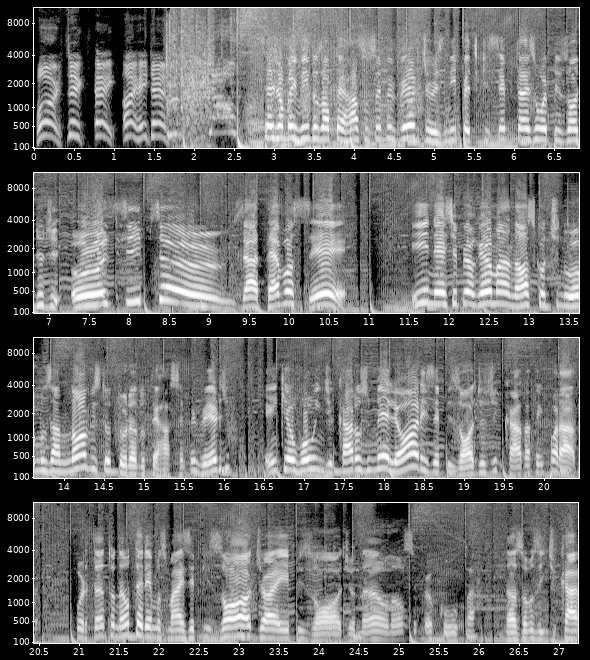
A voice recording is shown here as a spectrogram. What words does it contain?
Four, six, eight. I hate that. Sejam bem-vindos ao Terraço Sempre Verde, o snippet que sempre traz um episódio de Os Simpsons até você. E neste programa nós continuamos a nova estrutura do Terraço Sempre Verde, em que eu vou indicar os melhores episódios de cada temporada. Portanto, não teremos mais episódio a episódio, não, não se preocupa. Nós vamos indicar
